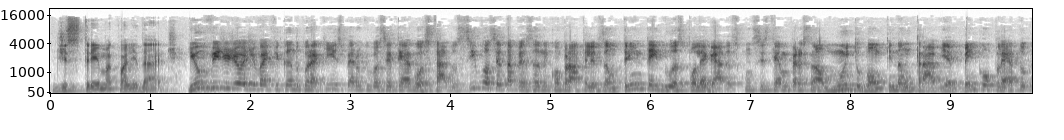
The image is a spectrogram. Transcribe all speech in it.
de extrema qualidade. E o vídeo de hoje vai ficando por aqui, espero que você tenha gostado. Se você está pensando em comprar uma televisão 32 polegadas com um sistema operacional muito bom, que não trava e é bem completo,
